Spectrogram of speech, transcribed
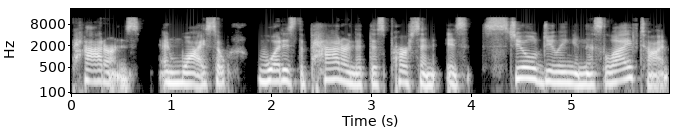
Patterns and why. So, what is the pattern that this person is still doing in this lifetime?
